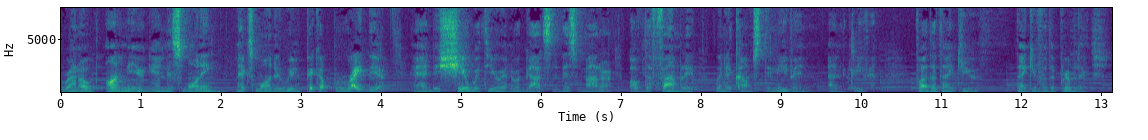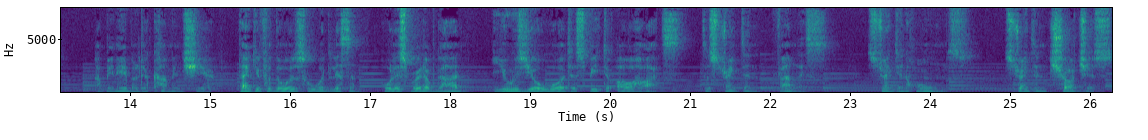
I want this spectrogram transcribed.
ran out on me again this morning. Next morning, we'll pick up right there and share with you in regards to this matter of the family when it comes to leaving and cleaving. Father, thank you. Thank you for the privilege of being able to come and share. Thank you for those who would listen. Holy Spirit of God, use your word to speak to our hearts, to strengthen families, strengthen homes, strengthen churches,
